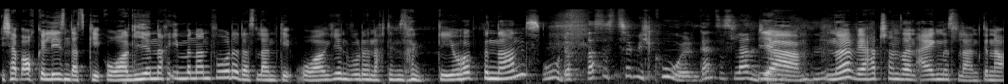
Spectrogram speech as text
ich habe auch gelesen, dass Georgien nach ihm benannt wurde. Das Land Georgien wurde nach dem St. Georg benannt. Uh, das, das ist ziemlich cool. Ein ganzes Land. Ja, ne, wer hat schon sein eigenes Land? Genau.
